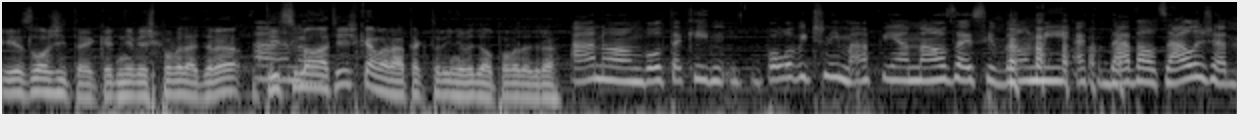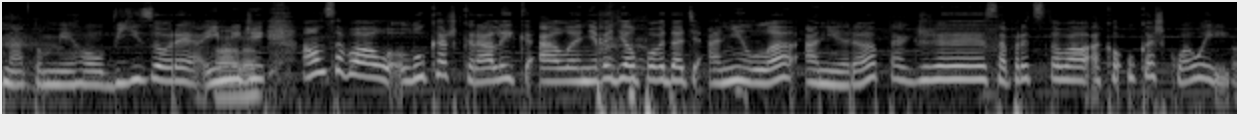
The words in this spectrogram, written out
je zložité, keď nevieš povedať R. Ty Áno. si mala tiež kamaráta, ktorý nevedel povedať R. Áno, on bol taký polovičný mafián, naozaj si veľmi ako dával záležať na tom jeho výzore a imidži. A on sa volal Lukáš Kralik, ale nevedel povedať ani L, ani R, takže sa predstavoval ako Ukáš Kvaujík.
